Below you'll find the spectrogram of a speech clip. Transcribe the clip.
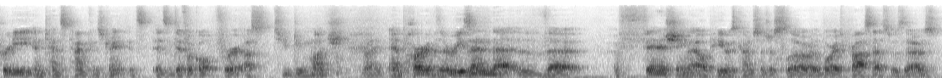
pretty intense time constraint. It's it's difficult for us to do much. Right. And part of the reason that the finishing the LP was kind of such a slow or laborious process was that I was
